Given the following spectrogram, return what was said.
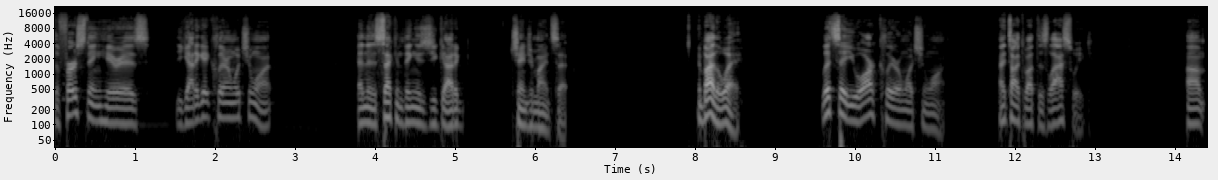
the first thing here is you got to get clear on what you want, and then the second thing is you got to change your mindset. And by the way, let's say you are clear on what you want I talked about this last week. Um,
